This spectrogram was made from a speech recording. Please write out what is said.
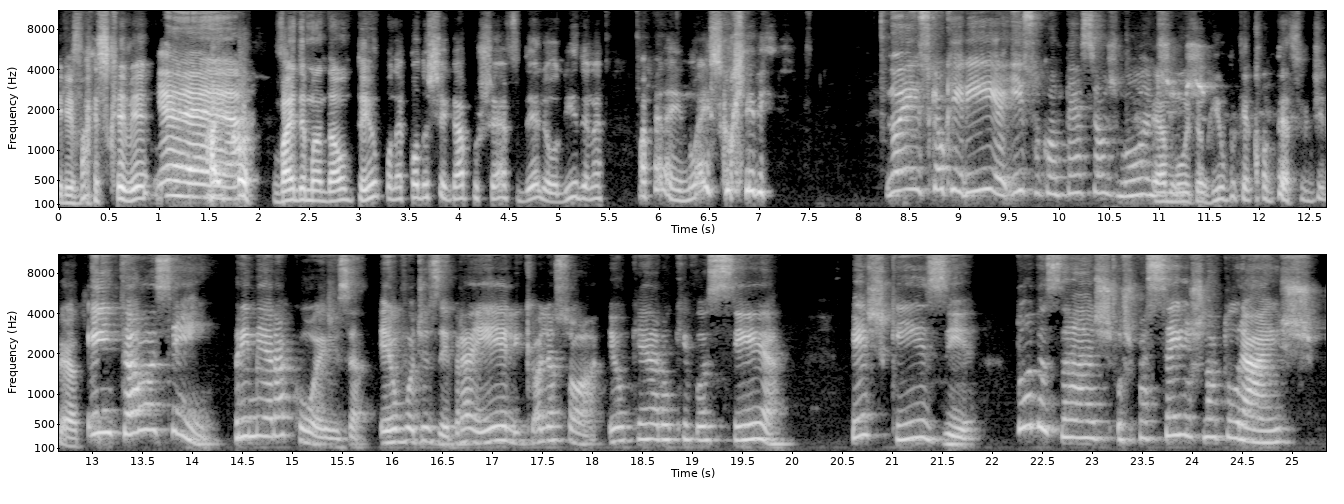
ele vai escrever, é. aí, vai demandar um tempo, né? Quando chegar para o chefe dele, o líder, né? Mas peraí, não é isso que eu queria. Não é isso que eu queria, isso acontece aos montes. É muito, eu rio porque acontece direto. Então, assim, primeira coisa, eu vou dizer para ele que, olha só, eu quero que você pesquise todos as, os passeios naturais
